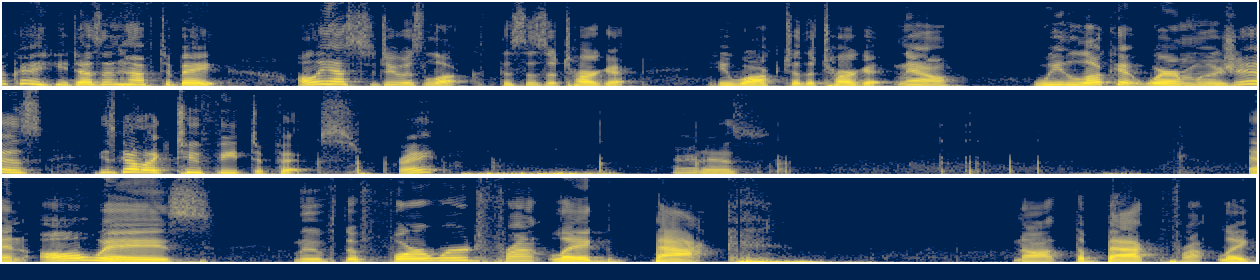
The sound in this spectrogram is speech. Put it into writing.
okay. He doesn't have to bait. All he has to do is look. This is a target. He walked to the target. Now, we look at where Mouge is. He's got like two feet to fix, right? There it is. And always move the forward front leg back, not the back front leg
